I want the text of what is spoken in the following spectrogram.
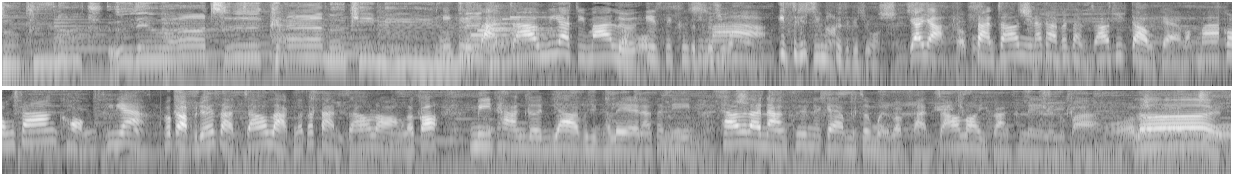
僕の腕を掴む君の นี่คือศาลเจ้ามิยาจิมะหรือครับผมอิซิคุชิมะอิซิคุชิมะอิซิกุชิมะยาย่าครับผม ศาลเจ้านี้นะคะเป็นศาลเจ้าที่เก่าแก่มากๆ โครงสร้างของที่เนี่ยประกอบไปด้วยศาลเจ้าหลักแล้วก็ศาลเจ้ารอง แล้วก็มีทางเดินยาวไปถึงทะเลนะซันนี่ถ้าเวลานางขึ้นนะแกมันจะเหมือนแบบศาลเจ้าลอยอยู่กลางทะเลเลยรู้ป่ะอ๋อเลหรอครับยโอ้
